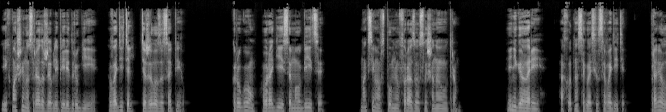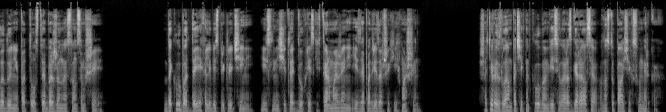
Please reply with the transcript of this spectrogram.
Их машину сразу же облепили другие. Водитель тяжело засопел. Кругом враги и самоубийцы. Максимов вспомнил фразу, услышанную утром. «И не говори», – охотно согласился водитель. Провел ладони по толстой, обожженной солнцем шее. До клуба доехали без приключений, если не считать двух резких торможений из-за подрезавших их машин. Шатер из лампочек над клубом весело разгорался в наступающих сумерках.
